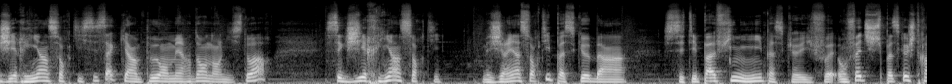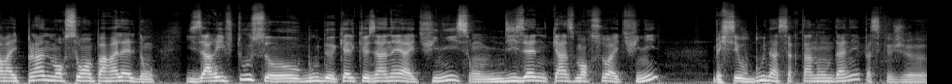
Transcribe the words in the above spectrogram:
j'ai rien sorti. C'est ça qui est un peu emmerdant dans l'histoire, c'est que j'ai rien sorti. Mais j'ai rien sorti parce que ben c'était pas fini, parce que en fait, parce que je travaille plein de morceaux en parallèle. Donc ils arrivent tous au, au bout de quelques années à être finis. Ils sont une dizaine, 15 morceaux à être finis. Mais c'est au bout d'un certain nombre d'années parce que je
